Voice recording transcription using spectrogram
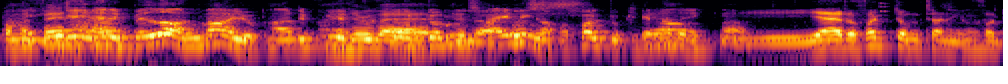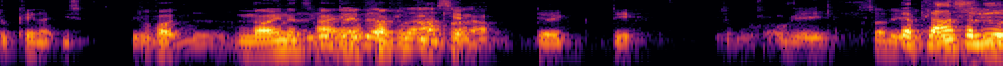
Får man Det Facebook er det bedre end Mario Party, fordi det du får være- dumme det tegninger fra folk, du Det er kender. det ikke. Ja, du får ikke dumme tegninger, for du kender i spil. Du får nøgne tegninger, det, folk du ikke kender. Det er jo ikke det. Okay, så er det... Der pladser lyder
